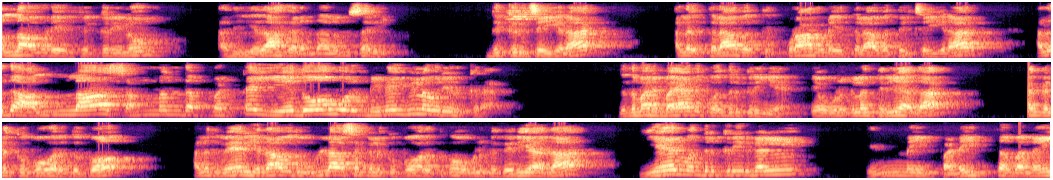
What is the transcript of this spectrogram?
அல்லாவுடைய பிக்கரிலும் அது எதாக இருந்தாலும் சரி. திக்ரு செய்கிறார் அல்லது திலாபத்து குரானுடைய திலாபத்தை செய்கிறார் அல்லது அல்லாஹ் சம்பந்தப்பட்ட ஏதோ ஒரு நினைவில் அவர் இருக்கிறார். இந்த மாதிரி பயானுக்கு வந்திருக்கிறீங்க. ஏன் உங்களுக்கெல்லாம் தெரியாதா? இடங்களுக்கு போகிறதுக்கோ அல்லது வேறு ஏதாவது உல்லாசங்களுக்கு போகிறதுக்கோ உங்களுக்கு தெரியாதா? ஏன் வந்திருக்கிறீர்கள்? என்னை படைத்தவனை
